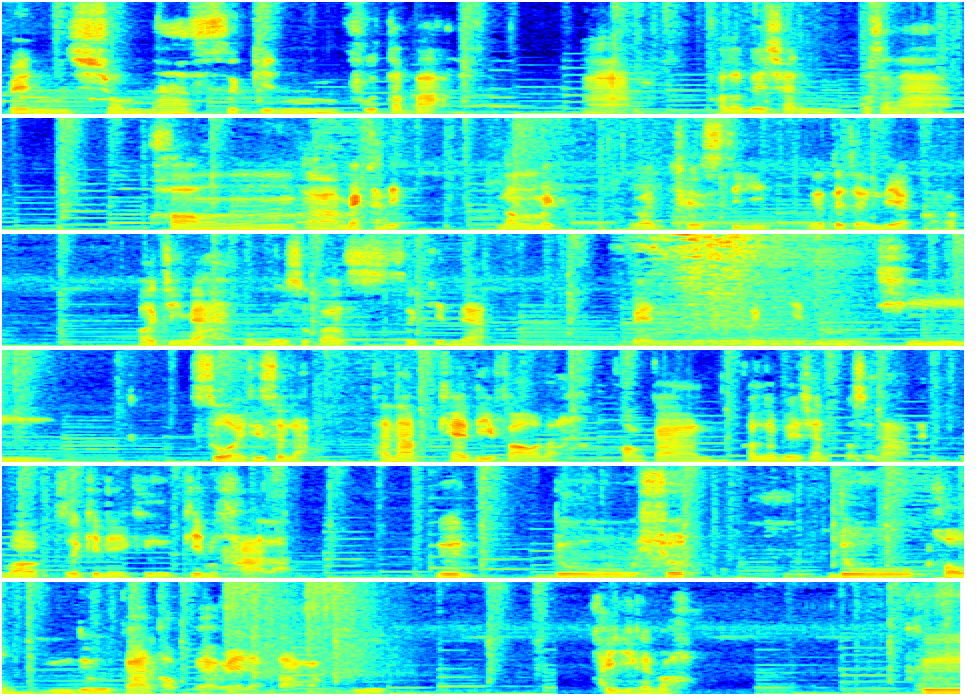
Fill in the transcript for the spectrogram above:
เป็นโฉมหน้าสกินฟุตบะนะอ่า collaboration persona ของอ่า mechanic น้อง Mac หรือว่า Tracy แล้วแต่จะเรียกนะครับเอาจริงนะ ผมรู้สึกว่าสกินเนี่ยเป็นสกินที่สวยที่สุดละ ถ้านับแค่ default นะ ของการ collaboration persona เนี่ยผมว่าสกินนี้คือกินขาดละ ดูดูชุด ดูผมดูการออกแบบอะไรต่างๆครับคือใครยิงกันวะคือ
